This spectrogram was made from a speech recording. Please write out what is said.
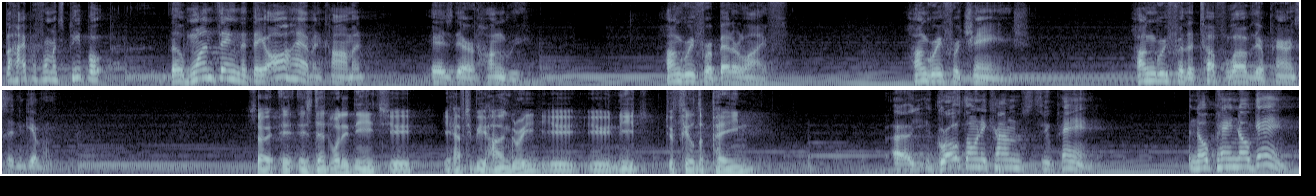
The high performance people, the one thing that they all have in common is they're hungry. Hungry for a better life. Hungry for change. Hungry for the tough love their parents didn't give them. So is that what it needs? You, you have to be hungry, you, you need to feel the pain? Uh, growth only comes through pain. No pain, no gain.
